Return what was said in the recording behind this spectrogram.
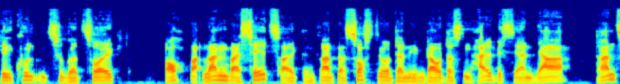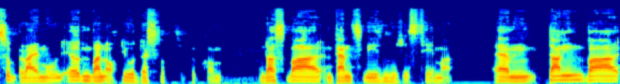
den Kunden zu überzeugt, auch bei, lange bei Sales Cycle, gerade bei Softwareunternehmen dauert das ein halbes Jahr, ein Jahr dran zu bleiben und irgendwann auch die Unterschrift zu bekommen. Und das war ein ganz wesentliches Thema. Ähm, dann war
